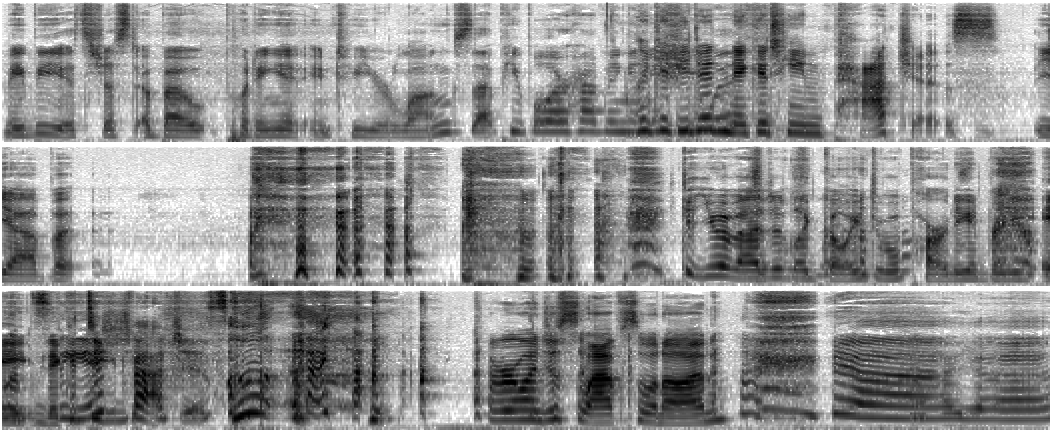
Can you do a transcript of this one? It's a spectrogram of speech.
Maybe it's just about putting it into your lungs that people are having. Like, if you did with. nicotine patches. yeah, but can you imagine like going to a party and bringing eight What's nicotine patches? Everyone just slaps one on. yeah, yeah.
